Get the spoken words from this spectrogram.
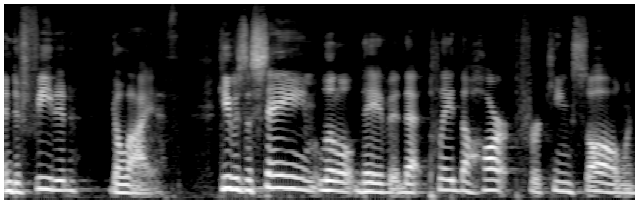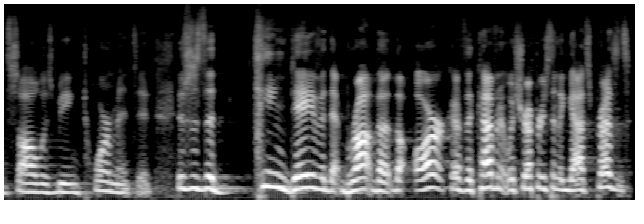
and defeated Goliath. He was the same little David that played the harp for King Saul when Saul was being tormented. This was the King David that brought the, the Ark of the Covenant, which represented God's presence,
